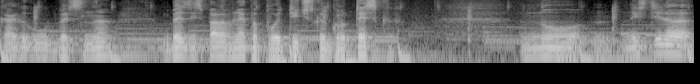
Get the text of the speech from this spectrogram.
Как да го обясна, без да изпада в някаква поетическа гротеска. Но наистина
